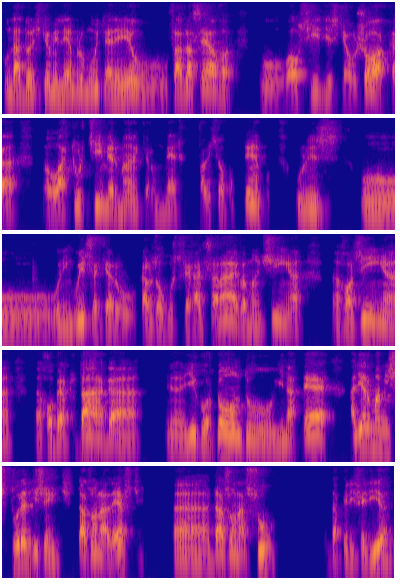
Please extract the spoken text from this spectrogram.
fundadores que eu me lembro muito, era eu, o Flávio La Selva, o Alcides, que é o Joca, o Arthur Timerman, que era um médico que faleceu há pouco tempo, o Luiz, o, o linguista, que era o Carlos Augusto Ferrari Saraiva, Manchinha, Rosinha, Roberto Daga, eh, Igor Dondo, Inaté. Ali era uma mistura de gente da Zona Leste, ah, da Zona Sul, da periferia,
